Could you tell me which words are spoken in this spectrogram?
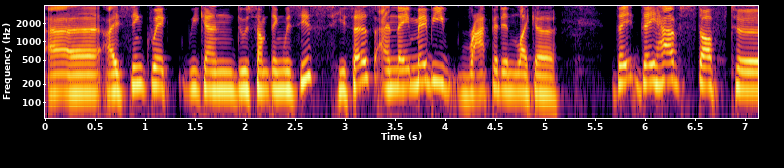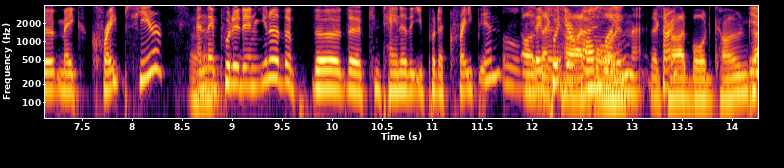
uh, I think we we can do something with this, he says, and they maybe wrap it in like a. They they have stuff to make crepes here, and they put it in. You know the the the container that you put a crepe in. Oh, they put your cardboard- omelet in that. The Sorry? cardboard cone. Kind Yeah,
